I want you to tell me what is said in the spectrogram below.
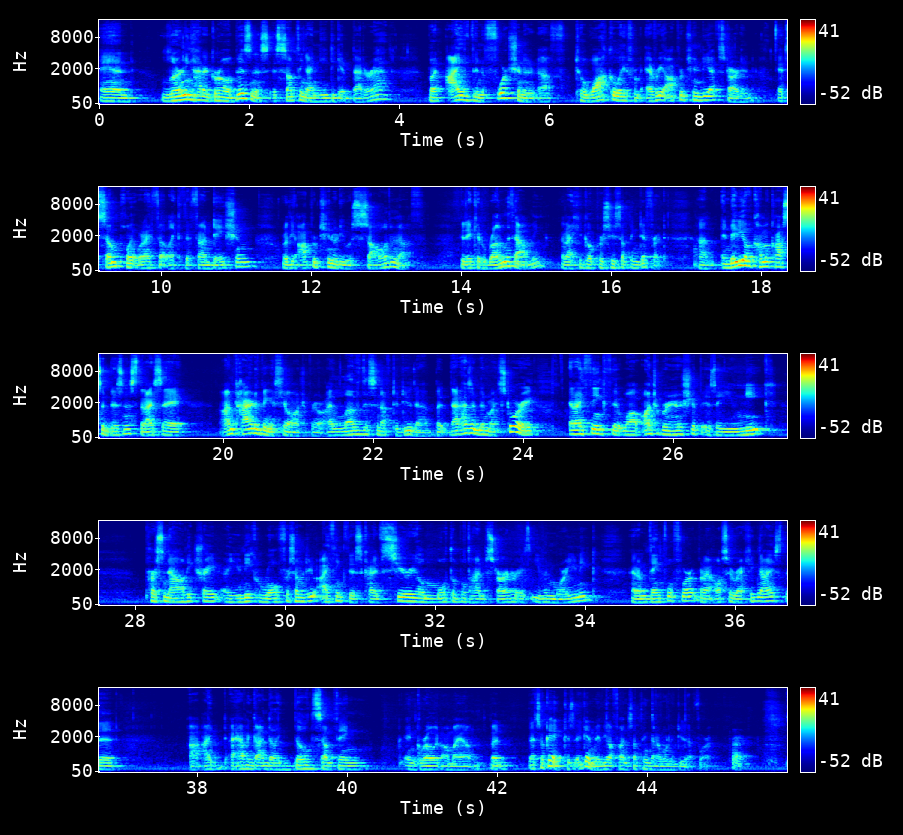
And learning how to grow a business is something I need to get better at but I've been fortunate enough to walk away from every opportunity I've started at some point when I felt like the foundation or the opportunity was solid enough that it could run without me and I could go pursue something different. Um, and maybe I'll come across a business that I say, I'm tired of being a serial entrepreneur. I love this enough to do that. But that hasn't been my story. And I think that while entrepreneurship is a unique personality trait, a unique role for someone to do. I think this kind of serial multiple time starter is even more unique, and I'm thankful for it. But I also recognize that uh, I I haven't gotten to like build something and grow it on my own. But that's okay because again, maybe I'll find something that I want to do that for. Right,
